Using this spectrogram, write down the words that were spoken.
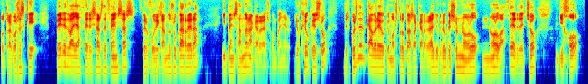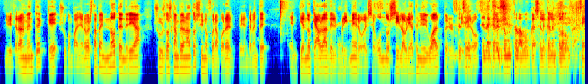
Otra cosa es que Pérez vaya a hacer esas defensas perjudicando su carrera y pensando en la carrera de su compañero. Yo creo que eso, después del cabreo que mostró tras la carrera, yo creo que eso no lo, no lo va a hacer. De hecho, dijo literalmente que su compañero Verstappen no tendría sus dos campeonatos si no fuera por él. Evidentemente, entiendo que habla del primero. El segundo sí lo habría tenido igual, pero el primero. Se le calentó mucho la boca, se le calentó la boca. Sí.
